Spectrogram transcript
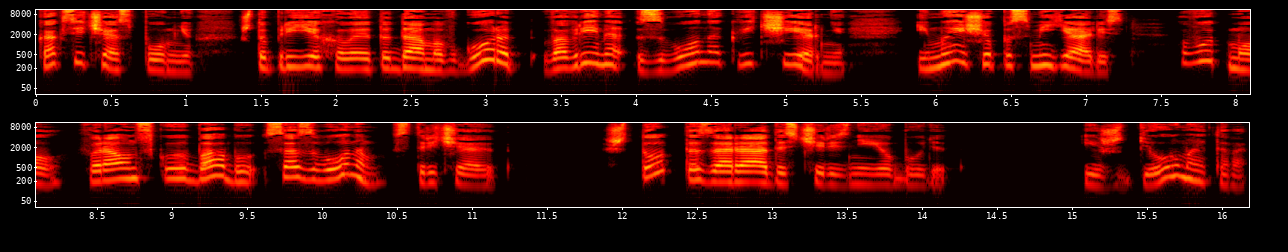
Как сейчас помню, что приехала эта дама в город во время звона к вечерне, и мы еще посмеялись, вот, мол, фараонскую бабу со звоном встречают. Что-то за радость через нее будет. И ждем этого.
